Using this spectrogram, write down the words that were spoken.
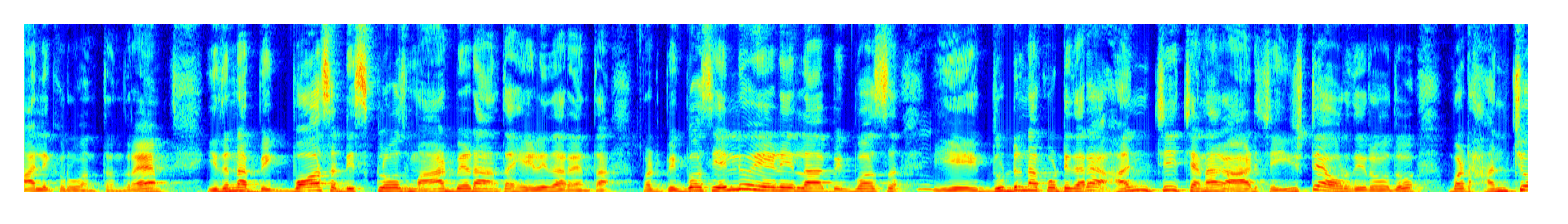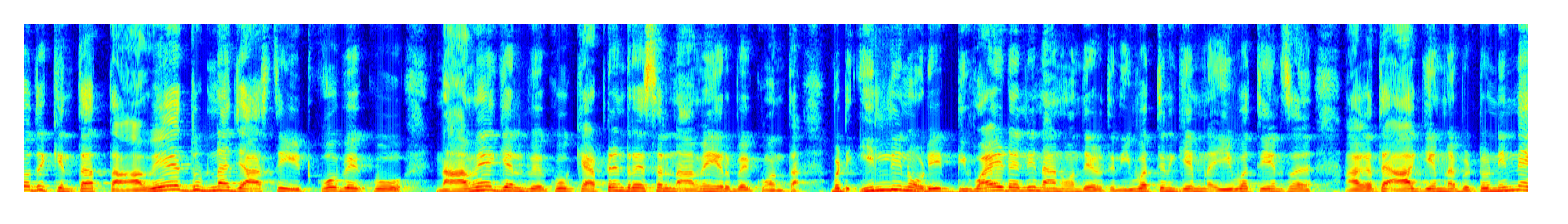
ಮಾಲೀಕರು ಅಂತಂದರೆ, ಇದನ್ನು ಬಿಗ್ ಬಾಸ್ ಡಿಸ್ಕ್ಲೋಸ್ ಮಾಡಬೇಡ ಅಂತ ಹೇಳಿದ್ದಾರೆ ಅಂತ. ಬಟ್ ಬಿಗ್ ಬಾಸ್ ಎಲ್ಲೂ ಹೇಳಿಲ್ಲ. ಬಿಗ್ ಬಾಸ್ ದುಡ್ಡನ್ನ ಕೊಟ್ಟಿದ್ದಾರೆ, ಹಂಚಿ ಚೆನ್ನಾಗಿ ಆಡಿಸಿ, ಇಷ್ಟೇ ಅವ್ರದ್ದು ಇರೋದು ಬಟ್ ಹಂಚೋದಕ್ಕಿಂತ ತಾವೇ ದುಡ್ಡನ್ನ ಜಾಸ್ತಿ ಇಟ್ಕೋಬೇಕು, ನಾವೇ ಗೆಲ್ಲಬೇಕು ಕ್ಯಾಪ್ಟನ್ ರೇಸಲ್ಲಿ ನಾವೇ ಇರಬೇಕು ಅಂತ. ಬಟ್ ಇಲ್ಲಿ ನೋಡಿ ಡಿವೈಡಲ್ಲಿ ನಾನು ಒಂದು ಹೇಳ್ತೀನಿ. ಇವತ್ತಿನ ಗೇಮ್ನ ಇವತ್ತೇನು ಸ, ಆಗುತ್ತೆ ಆ ಗೇಮ್ನ ಬಿಟ್ಟು ನಿನ್ನೆ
